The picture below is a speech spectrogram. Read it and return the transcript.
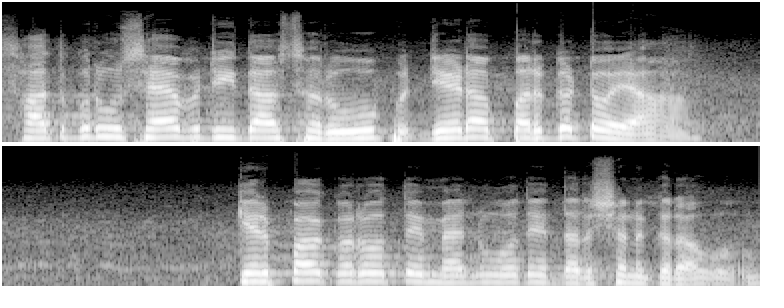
ਸਤਿਗੁਰੂ ਸਾਹਿਬ ਜੀ ਦਾ ਸਰੂਪ ਜਿਹੜਾ ਪ੍ਰਗਟ ਹੋਇਆ ਕਿਰਪਾ ਕਰੋ ਤੇ ਮੈਨੂੰ ਉਹਦੇ ਦਰਸ਼ਨ ਕਰਾਓ।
